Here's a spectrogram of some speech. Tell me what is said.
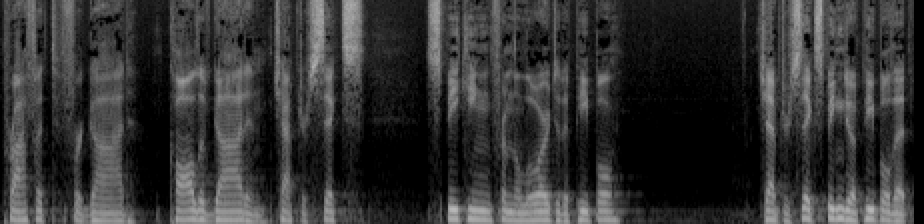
prophet for God, called of God in chapter 6, speaking from the Lord to the people. Chapter 6, speaking to a people that well,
